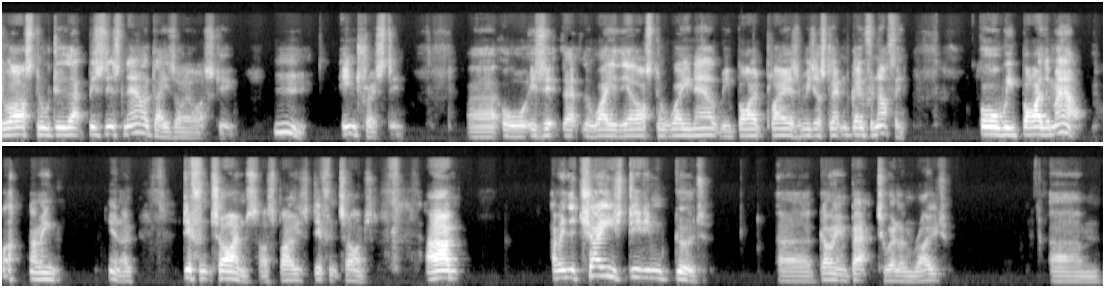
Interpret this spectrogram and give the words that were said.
Do Arsenal do that business nowadays? I ask you. Hmm, interesting. Uh, or is it that the way the Arsenal way now we buy players and we just let them go for nothing, or we buy them out? I mean, you know, different times, I suppose, different times. Um, I mean, the change did him good. Uh, going back to Elland Road, um,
